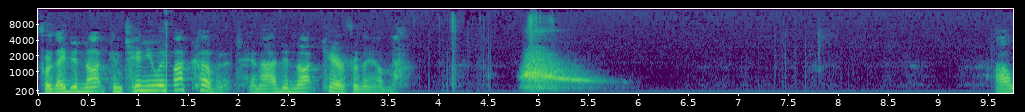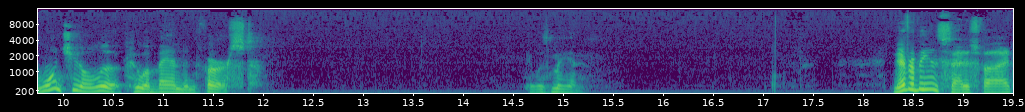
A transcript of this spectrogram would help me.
For they did not continue in my covenant, and I did not care for them. I want you to look who abandoned first. It was men. Never being satisfied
